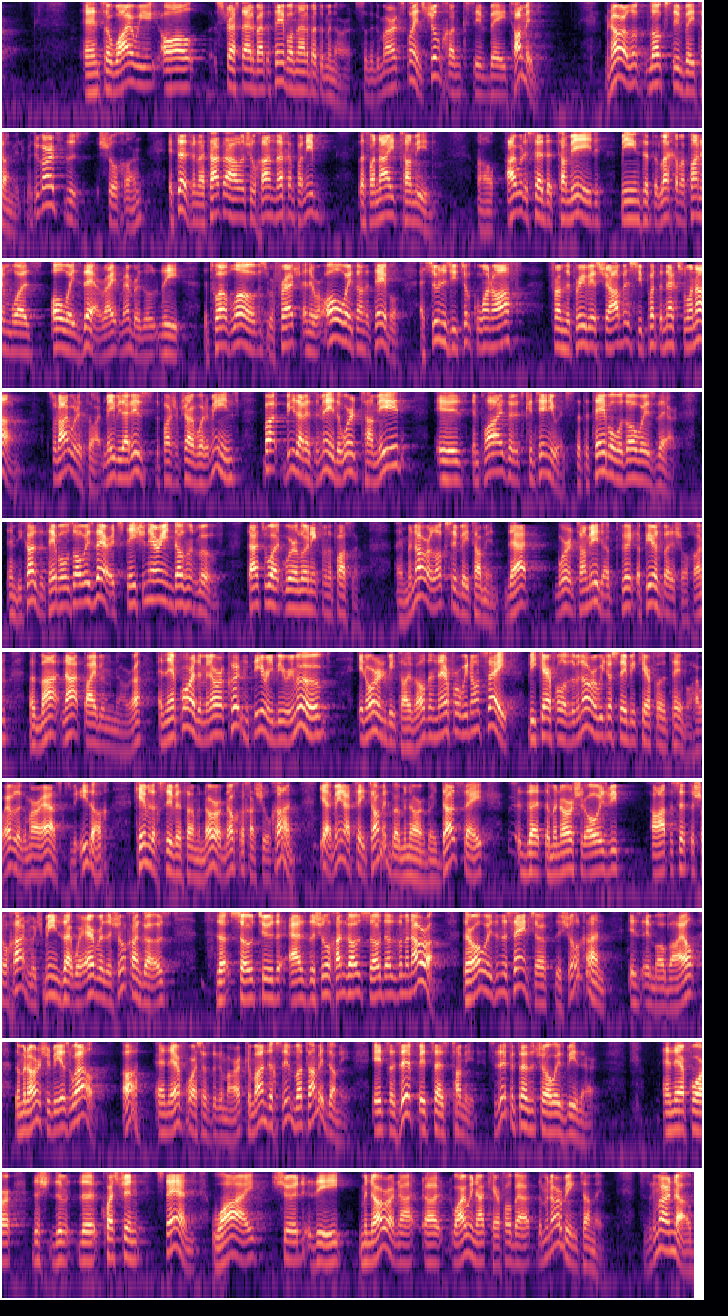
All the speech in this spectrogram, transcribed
And so why are we all stressed out about the table, not about the menorah? So the Gemara explains, shulchan ksiv bei tamid. Menorah look, look ksiv bei tamid. With regards to the shulchan, it says, v'natata hala shulchan lechem panib lefanai tamid. Well, I would have said that tamid means that the lechem apanim was always there, right? Remember, the, the, the 12 loaves were fresh and they were always on the table. As soon as you took one off from the previous Shabbos, you put the next one on. That's what I would have thought. Maybe that is the Pashup Shah of what it means, but be that as it may, the word tamid is, implies that it's continuous, that the table was always there. And because the table was always there, it's stationary and doesn't move. That's what we're learning from the Pasuk. And menorah loksiv tamid. That word tamid ap- appears by the shulchan, but not by the menorah, and therefore the menorah could, in theory, be removed in order to be toiveld, and therefore we don't say be careful of the menorah. We just say be careful of the table. However, the Gemara asks, "V'idach came the menorah nochach shulchan." Yeah, it may not say tamid by menorah, but it does say that the menorah should always be opposite the shulchan, which means that wherever the shulchan goes, the, so too the, as the shulchan goes, so does the menorah. They're always in the same. So if the shulchan is immobile, the menorah should be as well. Oh, and therefore, says the Gemara, "Command dechsiv but tamid dami." It's as if it says tamid. It's as if it says it should always be there. And therefore, the, the, the question stands: Why should the menorah not? Uh, why are we not careful about the menorah being tamid? Says the Gemara, no.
